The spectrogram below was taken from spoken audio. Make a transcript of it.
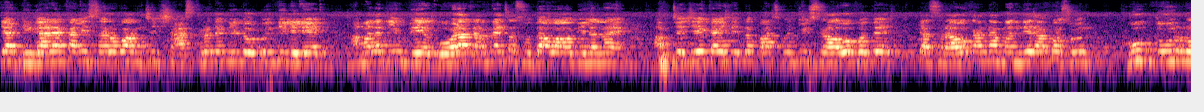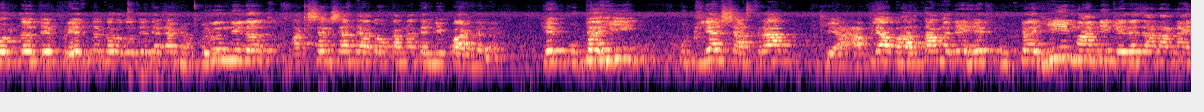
त्या ढिगाऱ्याखाली सर्व आमची शास्त्र त्यांनी लोटून दिलेली आहेत. आम्हाला ती गोळा करण्याचा सुद्धा वाव दिला नाही. आमचे जे काही तिथं पाच पंचवीस श्रावक होते त्या श्रावकांना मंदिरापासून खूप दूर लोटलं ते प्रयत्न करत होते त्यांना ढकलून दिलं. अक्षरशः त्या लोकांना त्यांनी पाडलेलं हे कुठंही कुठल्या शास्त्रात आपल्या भारतामध्ये हे कुठंही मान्य केलं जाणार नाही.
